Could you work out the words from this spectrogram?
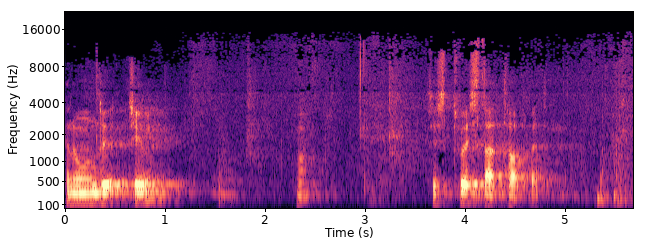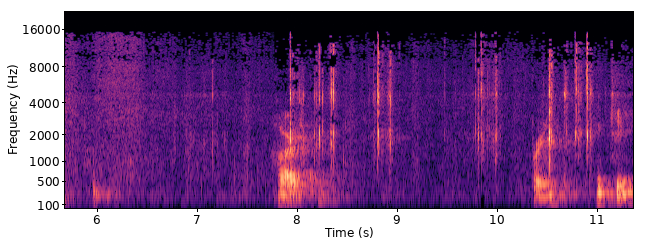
anyone do it, Jimmy? No. Just twist that top bit. Hard. Brilliant. Thank you.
